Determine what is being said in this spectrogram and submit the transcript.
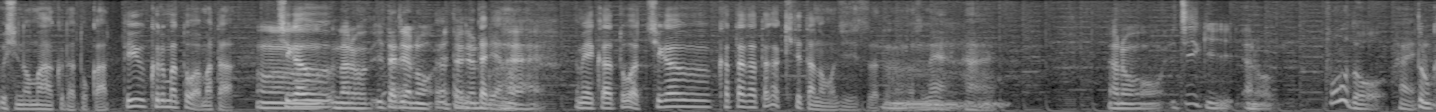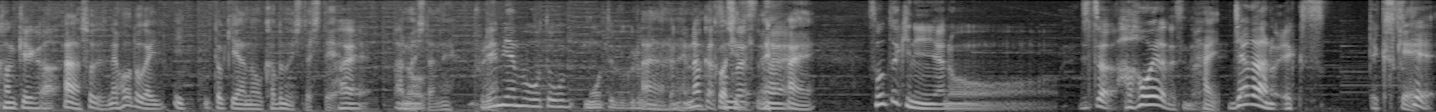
ー、牛のマークだとかっていう車とはまた違うなるほど。イタリアのイタリアの、はいはい、メーカーとは違う方々が来てたのも事実だと思いますね。はいあの一時期あのフォードとの関係が、はい、あそうですね。フォードが一時あの株主としてはい。あのプレミアムオートモーティブグループですかね、はい、なんかそんな、ね、はい、その時にあの実は母親がですね、はい、ジャガーの X XK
